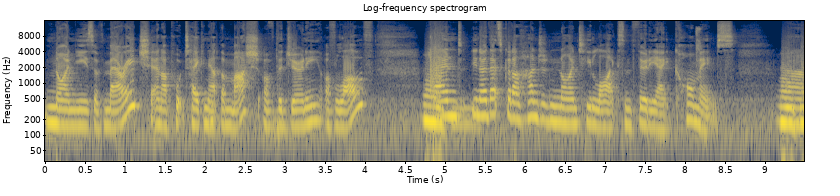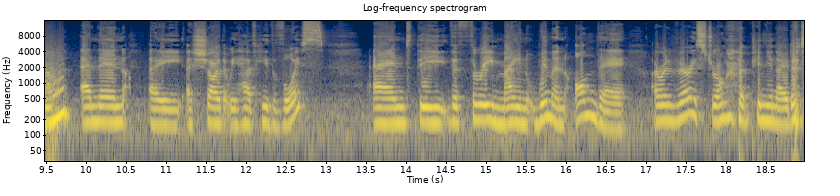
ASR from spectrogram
nine years of marriage, and I put taking out the mush of the journey of love. And you know that's got 190 likes and 38 comments. Um, and then a, a show that we have here, The Voice, and the the three main women on there. are in a very strong, opinionated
